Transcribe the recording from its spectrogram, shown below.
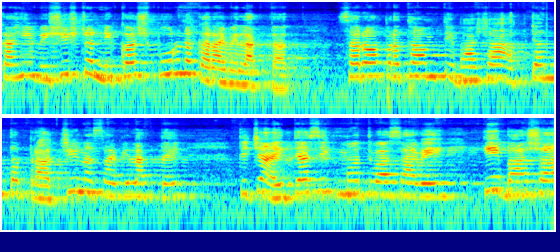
काही विशिष्ट निकष पूर्ण करावे लागतात. सर्वप्रथम ती भाषा अत्यंत प्राचीन असावी लागते. तिचे ऐतिहासिक महत्त्व असावे ती भाषा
